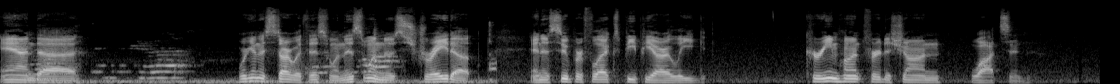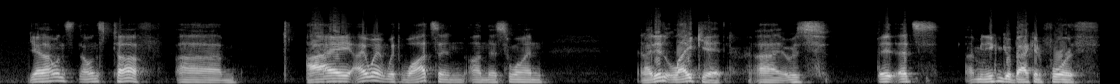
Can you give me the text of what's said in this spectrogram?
And uh, we're going to start with this one. This one was straight up in a Superflex PPR league. Kareem Hunt for Deshaun Watson. Yeah, that one's that one's tough. Um, I I went with Watson on this one, and I didn't like it. Uh, it was it, it's. I mean, you can go back and forth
